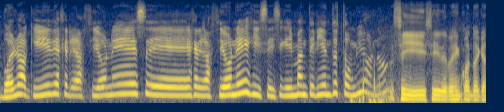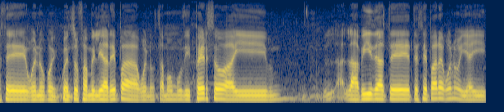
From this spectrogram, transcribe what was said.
bueno, aquí de generaciones, eh, generaciones y se sigue manteniendo esta unión, ¿no? Sí, sí, de vez en cuando hay que hacer bueno, pues, encuentros familiares para, bueno, estamos muy dispersos, hay la vida te, te separa, bueno, y hay,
